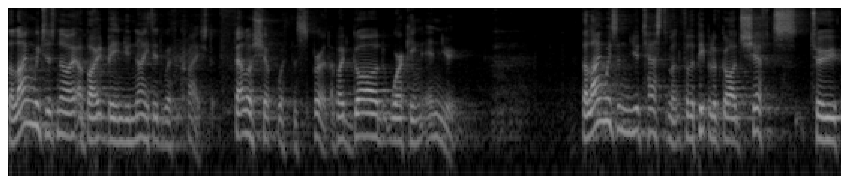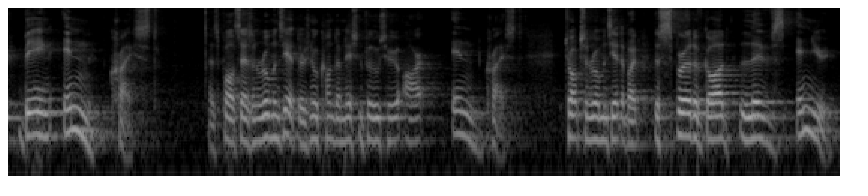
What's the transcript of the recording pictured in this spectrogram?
The language is now about being united with Christ, fellowship with the Spirit, about God working in you. The language in the New Testament for the people of God shifts to being in Christ. As Paul says in Romans 8, there's no condemnation for those who are in Christ. He talks in Romans 8 about the Spirit of God lives in you.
